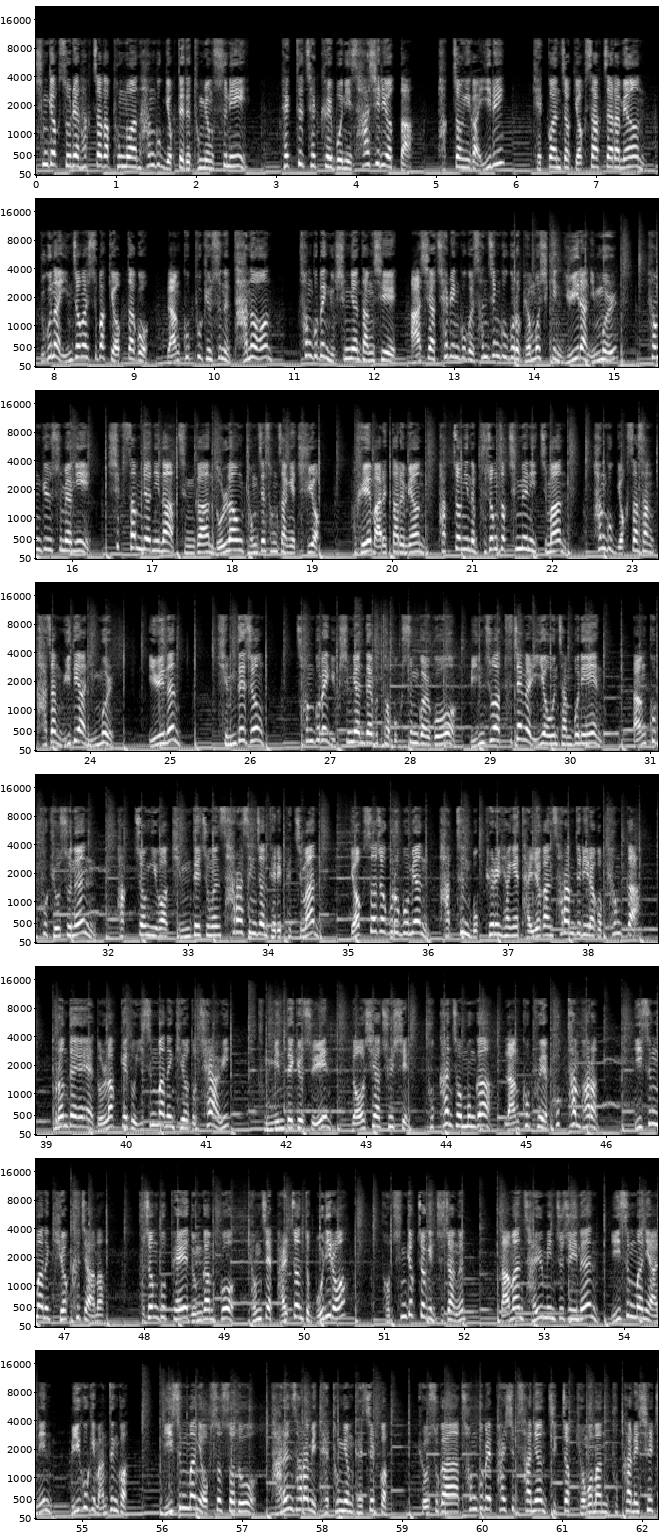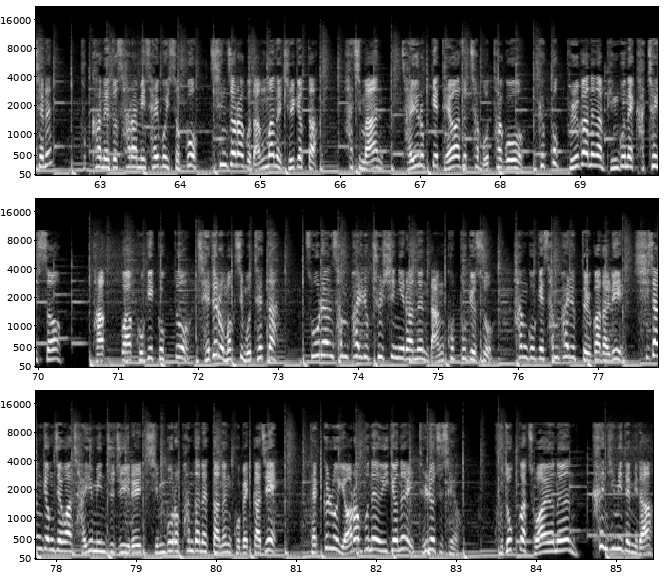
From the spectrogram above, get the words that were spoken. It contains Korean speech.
충격 소련 학자가 폭로한 한국 역대 대통령 순위 팩트 체크해보니 사실이었다. 박정희가 1위? 객관적 역사학자라면 누구나 인정할 수밖에 없다고 랑코프 교수는 단언. 1960년 당시 아시아 최빈국을 선진국으로 변모시킨 유일한 인물. 평균 수명이 13년이나 증가한 놀라운 경제 성장의 주역. 그의 말에 따르면 박정희는 부정적 측면이 있지만 한국 역사상 가장 위대한 인물. 2위는 김대중. 1960년대부터 목숨 걸고 민주화 투쟁을 이어온 장본인 랑코프 교수는 박정희와 김대중은 살아생전 대립했지만 역사적으로 보면 같은 목표를 향해 달려간 사람들이라고 평가. 그런데 놀랍게도 이승만은 기어도 최하위? 국민대 교수인 러시아 출신 북한 전문가 랑코프의 폭탄 발언. 이승만은 기억 크지 않아. 부정부패에 눈 감고 경제 발전도 못 이뤄? 더 충격적인 주장은 남한 자유민주주의는 이승만이 아닌 미국이 만든 것. 이승만이 없었어도 다른 사람이 대통령 됐을 것. 교수가 1984년 직접 경험한 북한의 실체는 북한에도 사람이 살고 있었고 친절하고 낭만을 즐겼다. 하지만 자유롭게 대화조차 못하고 극복 불가능한 빈곤에 갇혀 있어. 밥과 고깃국도 제대로 먹지 못했다. 소련 386 출신이라는 낭코프 교수, 한국의 386들과 달리 시장 경제와 자유민주주의를 진보로 판단했다는 고백까지 댓글로 여러분의 의견을 들려주세요. 구독과 좋아요는 큰 힘이 됩니다.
